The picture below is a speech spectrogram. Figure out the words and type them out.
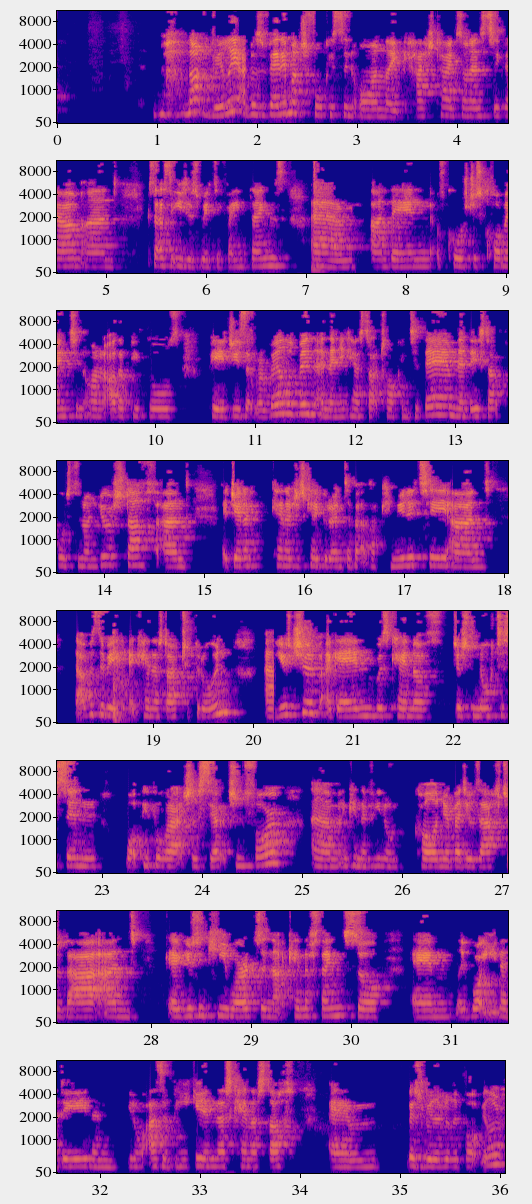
not really. I was very much focusing on like hashtags on Instagram and because that's the easiest way to find things. Hmm. Um, and then of course just commenting on other people's pages that were relevant, and then you kind of start talking to them. Then they start posting on your stuff, and it kind of just kind of grew into a bit of a community. And that was the way it kind of started growing. Um, YouTube again was kind of just noticing what people were actually searching for, um, and kind of you know calling your videos after that and uh, using keywords and that kind of thing. So um, like what eating a day and you know as a vegan this kind of stuff um, is really really popular.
